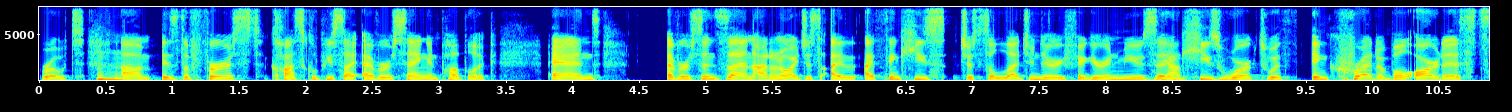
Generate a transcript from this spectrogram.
wrote Mm-hmm. um, is the first classical piece I ever sang in public, and. Ever since then, I don't know. I just I, I think he's just a legendary figure in music. Yep. He's worked with incredible artists.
